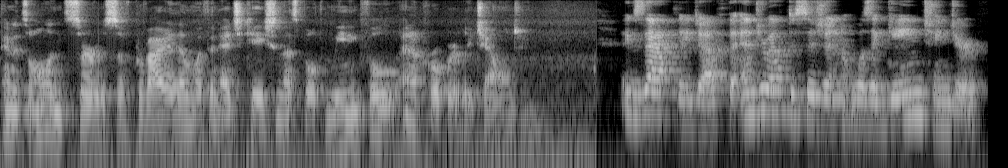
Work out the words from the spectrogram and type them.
And it's all in service of providing them with an education that's both meaningful and appropriately challenging. Exactly, Jeff. The Endrew F. decision was a game changer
